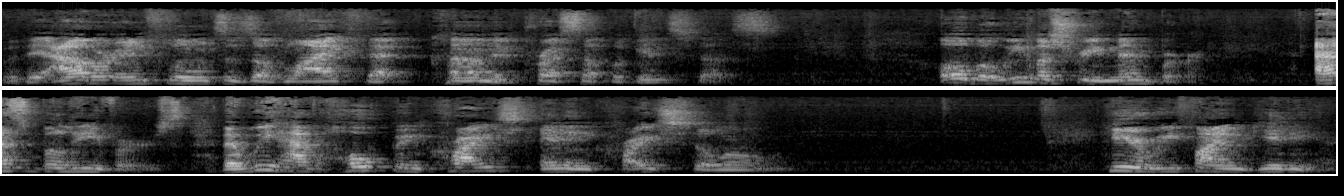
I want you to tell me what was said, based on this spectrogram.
with the outer influences of life that come and press up against us. Oh, but we must remember, as believers, that we have hope in Christ and in Christ alone. Here we find Gideon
